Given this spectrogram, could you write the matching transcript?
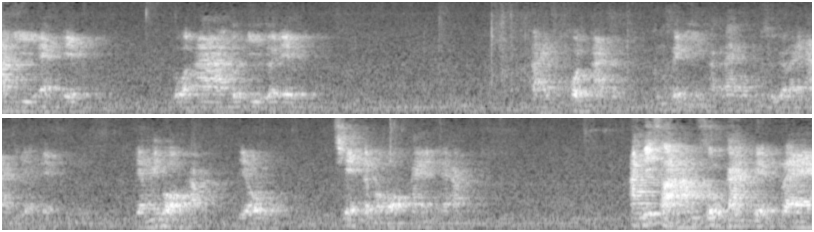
R D and M ตัว R ตัว E ตัว M หลายคนอาจจะเพิ่งเคยได้ยินครั้งแรกว่ามันคืออะไร R D and M ยังไม่บอกครับ เดี๋ยวเชษจะมาบอกให้นะครับ อันที่สามสู่การเปลี่ยนแปลง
